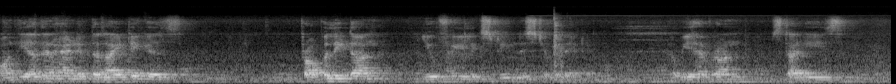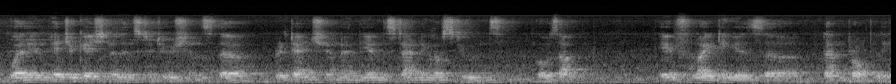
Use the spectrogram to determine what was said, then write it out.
On the other hand, if the lighting is properly done, you feel extremely stimulated. We have run studies where in educational institutions the retention and the understanding of students goes up if lighting is uh, done properly.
